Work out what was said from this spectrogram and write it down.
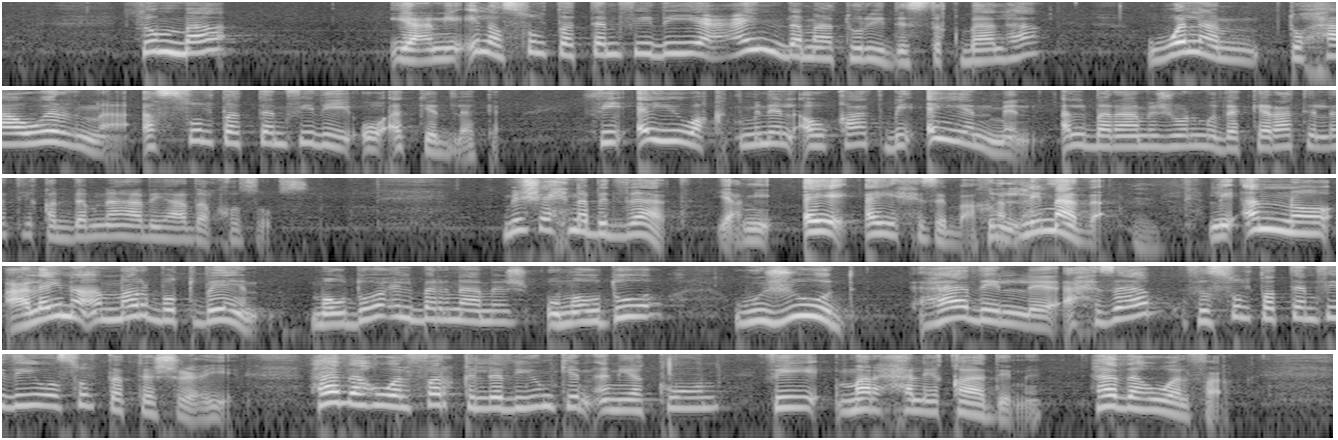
ثم يعني إلى السلطة التنفيذية عندما تريد استقبالها ولم تحاورنا السلطة التنفيذية. أؤكد لك في أي وقت من الأوقات بأي من البرامج والمذكرات التي قدمناها بهذا الخصوص. مش إحنا بالذات يعني أي أي حزب آخر. لماذا؟ لأنه علينا أن نربط بين موضوع البرنامج وموضوع وجود هذه الأحزاب في السلطة التنفيذية والسلطة التشريعية. هذا هو الفرق الذي يمكن أن يكون في مرحلة قادمة. هذا هو الفرق.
